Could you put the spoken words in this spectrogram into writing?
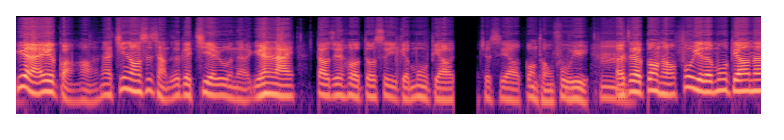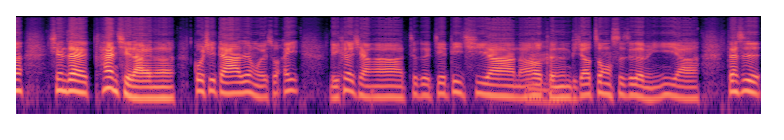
越来越广哈。那金融市场这个介入呢，原来到最后都是一个目标，就是要共同富裕。而这个共同富裕的目标呢，现在看起来呢，过去大家认为说，哎，李克强啊，这个接地气啊，然后可能比较重视这个民意啊，但是。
